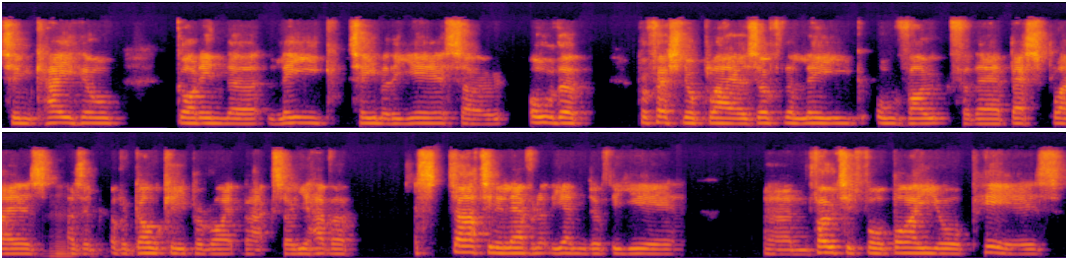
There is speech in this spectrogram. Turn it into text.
Tim Cahill got in the league team of the year. So all the professional players of the league all vote for their best players Mhm. as a, of a goalkeeper right back. So you have a, a starting 11 at the end of the year um, voted for by your peers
